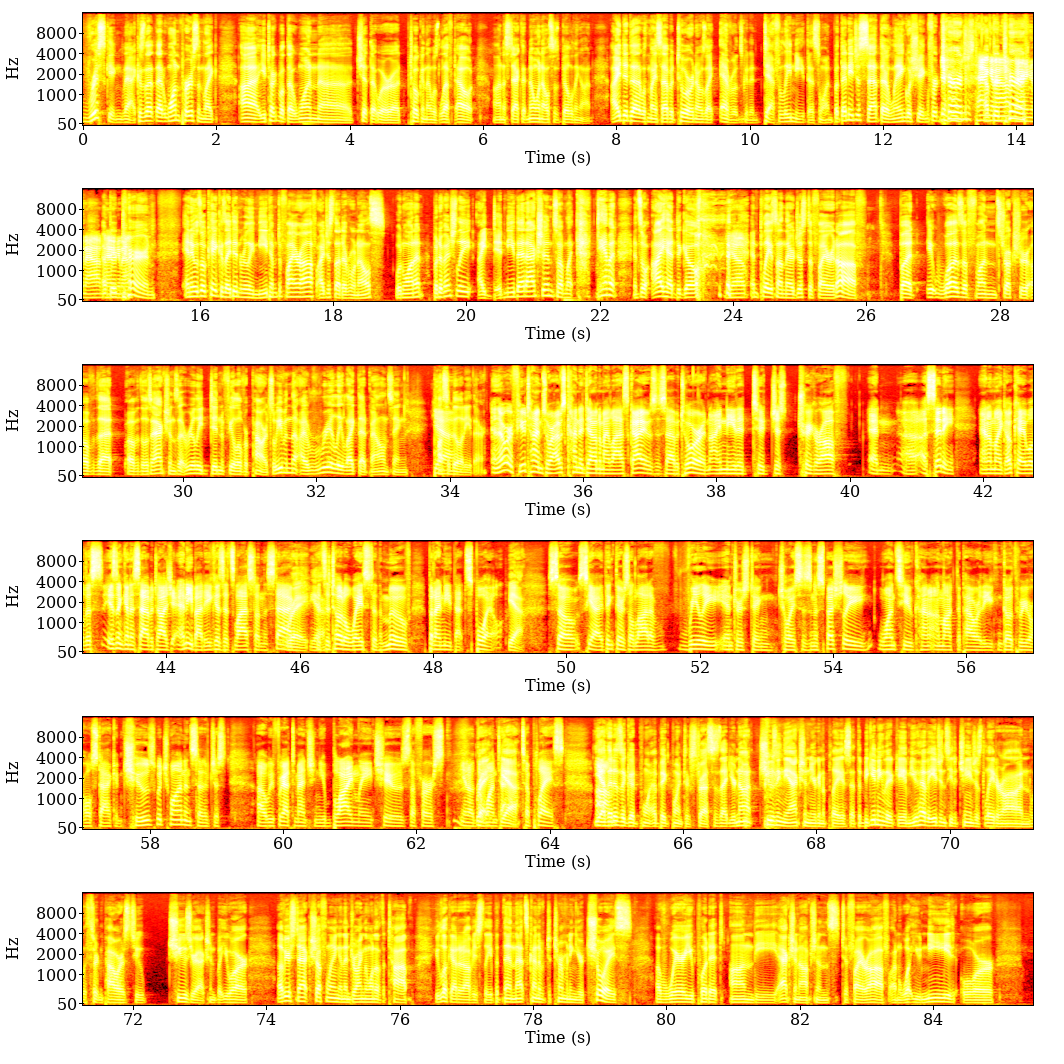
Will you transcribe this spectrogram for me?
risking that because that, that one person like uh, you talked about that one uh, chit that were a token that was left out on a stack that no one else is building on. I did that with my saboteur and i was like everyone's gonna definitely need this one. But then he just sat there languishing for turn just hanging after out, turn hanging out, after hanging out. turn. And it was okay because i didn't really need him to fire off. I just thought everyone else would want it. But eventually i did need that action. So i'm like god damn it. And so i had to go Yep. and place on there just to fire it off but it was a fun structure of that of those actions that really didn't feel overpowered. So even though I really like that balancing Yeah. possibility there. And there were a few times where I was kind of down to my last guy. It was a saboteur, and I needed to just trigger off an, uh, a city. And I'm like, okay, well, this isn't going to sabotage anybody because it's last on the stack. Right, yeah. It's a total waste of the move, but I need that spoil. Yeah. So, so yeah, I think there's a lot of really interesting choices, and especially once you kind of unlock the power that you can go through your whole stack and choose which one instead of just. Uh, we forgot to mention you blindly choose the first, you know, the Right, one to, yeah. to place. Yeah, Um, that is a good point. A big point to stress is that you're not choosing the action you're going to place at the beginning of the game. You have agency to change this later on with certain powers to choose your action, but you are of your stack shuffling and then drawing the one at the top. You look at it obviously, but then that's kind of determining your choice of where you put it on the action options to fire off on what you need or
